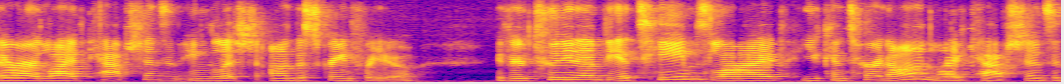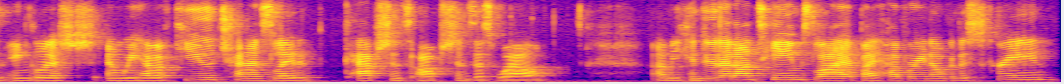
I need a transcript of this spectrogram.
there are live captions in English on the screen for you. If you're tuning in via Teams Live, you can turn on live captions in English, and we have a few translated captions options as well. Um, you can do that on Teams Live by hovering over the screen,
